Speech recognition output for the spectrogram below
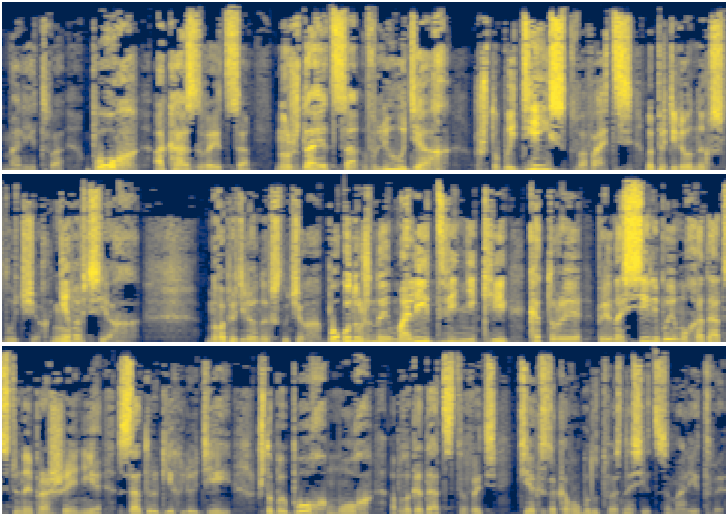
молитва. Бог, оказывается, нуждается в людях, чтобы действовать в определенных случаях, не во всех но в определенных случаях. Богу нужны молитвенники, которые приносили бы Ему ходатайственное прошение за других людей, чтобы Бог мог облагодатствовать тех, за кого будут возноситься молитвы.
